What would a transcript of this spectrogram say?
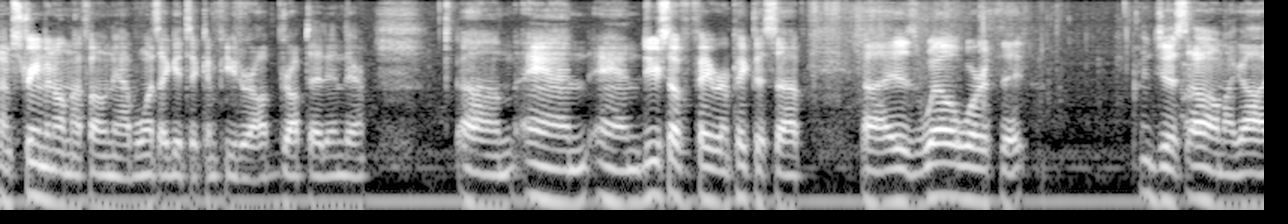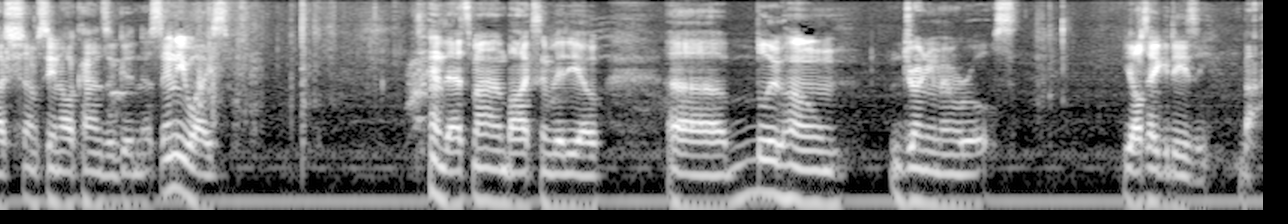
I'm streaming on my phone now, but once I get to computer, I'll drop that in there. Um, and and do yourself a favor and pick this up. Uh, it is well worth it just oh my gosh i'm seeing all kinds of goodness anyways And that's my unboxing video. Uh, Blue Home Journeyman Rules. Y'all take it easy. Bye.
